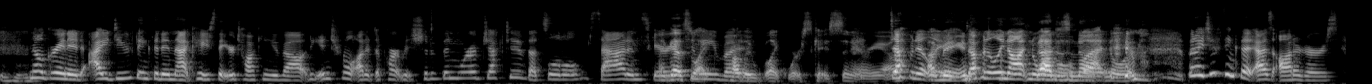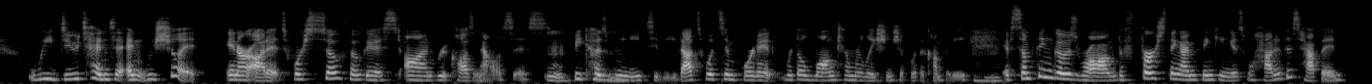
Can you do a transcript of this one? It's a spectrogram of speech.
Mhm. Now, granted, I do think that in that case that you're talking about, the internal audit department should have been more objective. That's a little sad and scary Like that's to like me, but probably like worst case scenario. definitely, I mean, definitely not normal. that is not but, norm. but I do think that as auditors, we do tend to, and we should in our audits, we're so focused on root cause analysis Mm, because we mhm. need to be. That's what's important with a long term relationship with a company. Mhm. If something goes wrong, the first thing I'm thinking is, well, how did this happen?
